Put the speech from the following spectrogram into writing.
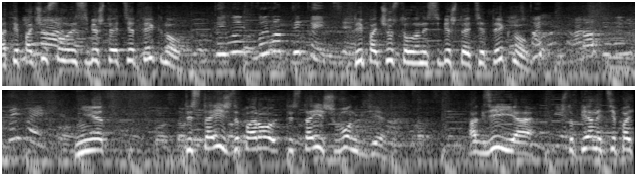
А ты Не почувствовала надо. на себе, что я тебе тыкнул? Ты, вы, вы вот тыкаете. Ты почувствовала на себе, что я тебе тыкнул? Вы- а разве вы не тыкаете? Нет. Ты стоишь за порог, ты стоишь вон где. А где я? Чтоб я на тебе,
